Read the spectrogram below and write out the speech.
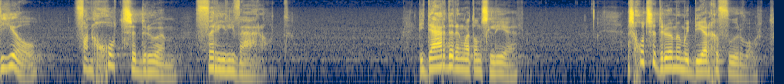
deel van God se droom vir hierdie wêreld. Die derde ding wat ons leer is God se drome moet deurgevoer word.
